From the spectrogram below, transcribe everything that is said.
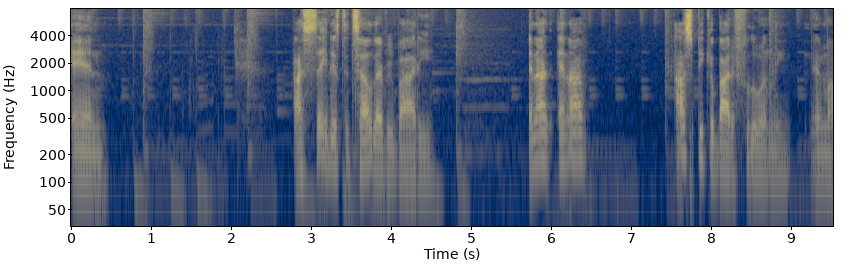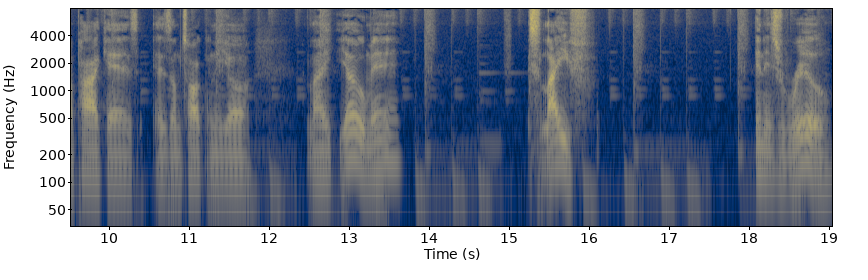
And I say this to tell everybody and I and I I speak about it fluently in my podcast as I'm talking to y'all. Like, yo, man, it's life. And it's real.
